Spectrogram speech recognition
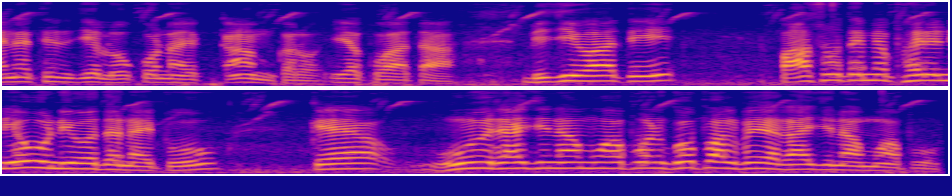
એનાથી જે લોકોના કામ કરો. એક વાત આ. બીજી વાત એ પાછું તમે ફરીને એવું નિવેદન આપ્યું કે હું રાજીનામું આપું અને ગોપાલભાઈએ રાજીનામું આપું.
